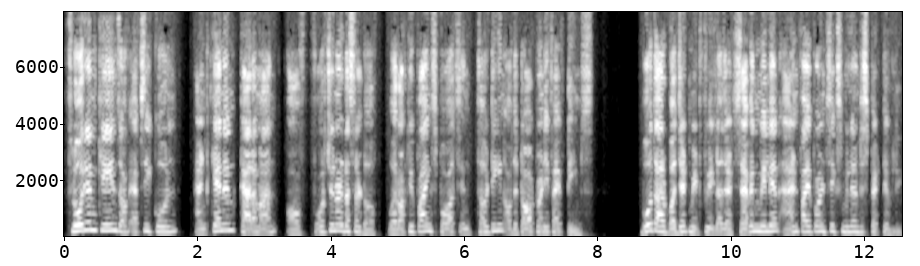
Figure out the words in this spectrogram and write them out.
Florian Kainz of FC Köln and Kenan Karaman of Fortuna Dusseldorf were occupying spots in 13 of the top 25 teams. Both are budget midfielders at 7 million and 5.6 million respectively.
